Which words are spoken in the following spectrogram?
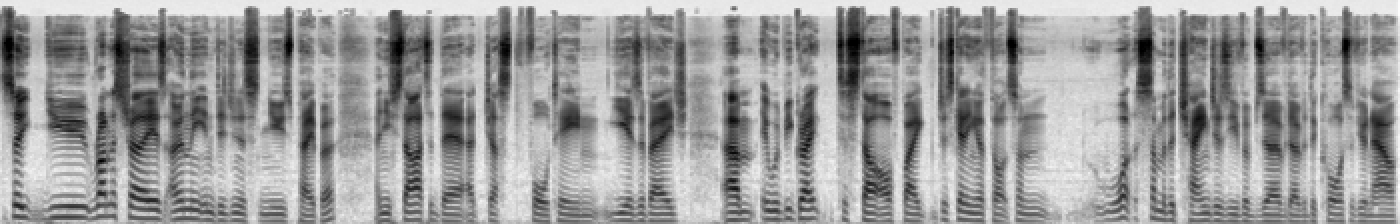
so, you run Australia's only Indigenous newspaper, and you started there at just 14 years of age. Um, it would be great to start off by just getting your thoughts on what some of the changes you've observed over the course of your now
